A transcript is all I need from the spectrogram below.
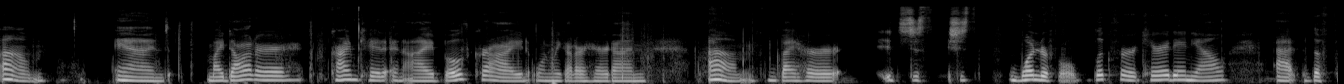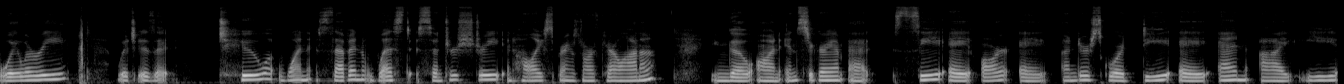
Um, and my daughter, Crime Kid, and I both cried when we got our hair done um, by her. It's just, she's wonderful. Look for Cara Danielle at the Foilery, which is at 217 West Center Street in Holly Springs, North Carolina. You can go on Instagram at C A R A underscore D A N I E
